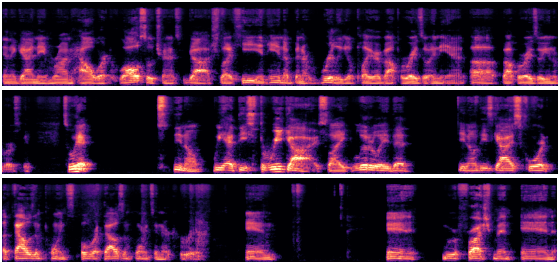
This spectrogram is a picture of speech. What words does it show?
and a guy named Ron Howard, who also transferred. Gosh, like he and he ended up being a really good player at Valparaiso, Indiana, uh, Valparaiso University. So we had you know, we had these three guys, like literally that, you know, these guys scored a thousand points, over a thousand points in their career. And and we were freshmen and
